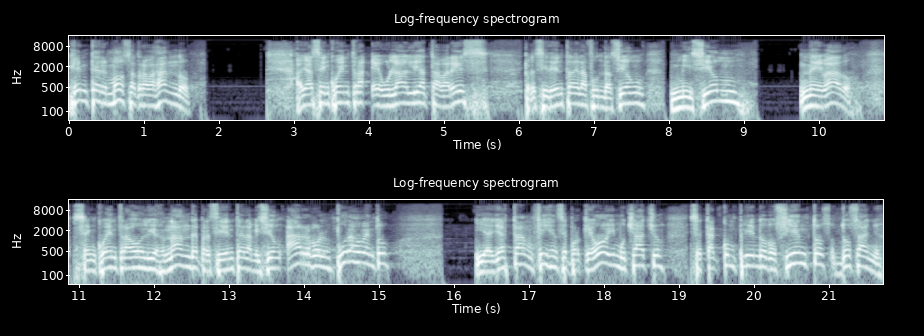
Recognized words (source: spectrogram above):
gente hermosa trabajando. Allá se encuentra Eulalia Tabarés, presidenta de la Fundación Misión Nevado. Se encuentra Oli Hernández, presidente de la Misión Árbol, pura juventud. Y allá están, fíjense, porque hoy, muchachos, se están cumpliendo 202 años.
